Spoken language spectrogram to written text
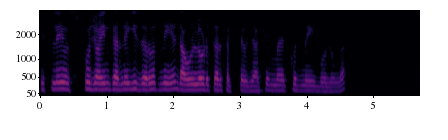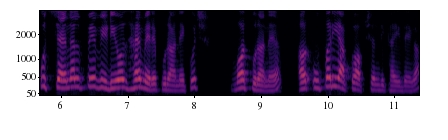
इसलिए उसको ज्वाइन करने की ज़रूरत नहीं है डाउनलोड कर सकते हो जाके, मैं खुद नहीं बोलूँगा। उस चैनल पे वीडियोस है मेरे पुराने कुछ, बहुत पुराने हैं, और ऊपर ही आपको ऑप्शन दिखाई देगा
